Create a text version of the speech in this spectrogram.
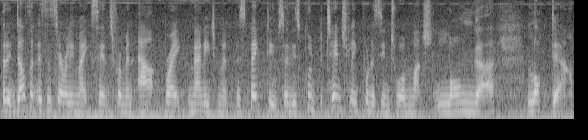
that it doesn't necessarily make sense from an outbreak management perspective? So this could potentially put us into a much longer lockdown.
